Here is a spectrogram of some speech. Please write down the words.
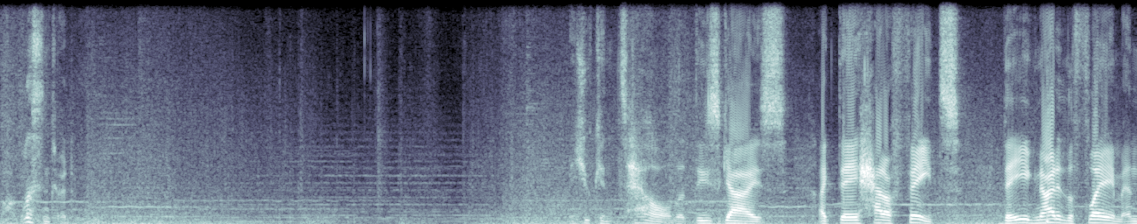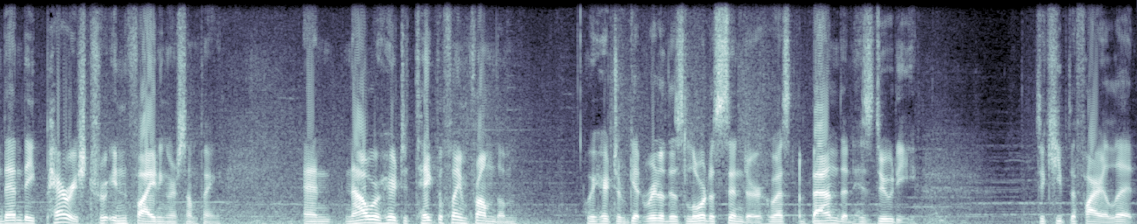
Oh, listen to it. You can tell that these guys, like they had a fate. They ignited the flame and then they perished through infighting or something. And now we're here to take the flame from them. We're here to get rid of this Lord of Cinder who has abandoned his duty to keep the fire lit.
